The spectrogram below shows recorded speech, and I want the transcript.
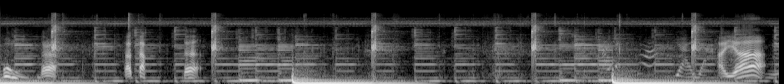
bung, dah. Katak dah. Ya. Ayah, ayah.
